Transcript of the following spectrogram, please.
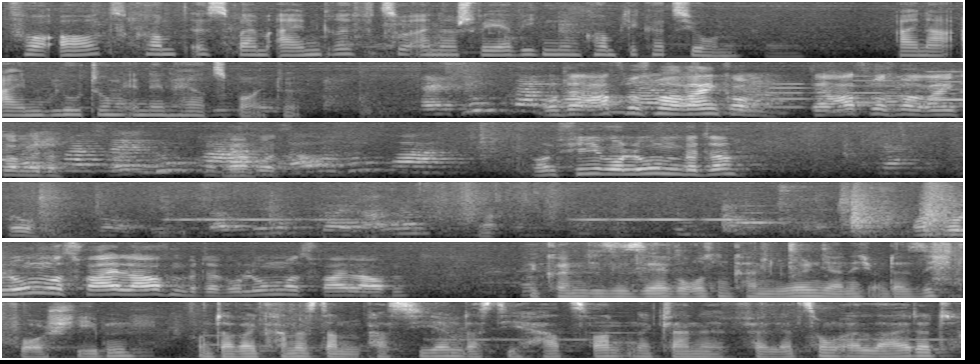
Vor Ort kommt es beim Eingriff zu einer schwerwiegenden Komplikation, einer Einblutung in den Herzbeutel. Und der Arzt muss mal reinkommen. Der Arzt muss mal reinkommen, bitte. Ja. Und viel Volumen, bitte. So. Ja. Und Volumen muss frei laufen, bitte. Volumen muss frei laufen. Wir können diese sehr großen Kanülen ja nicht unter Sicht vorschieben. Und dabei kann es dann passieren, dass die Herzwand eine kleine Verletzung erleidet,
